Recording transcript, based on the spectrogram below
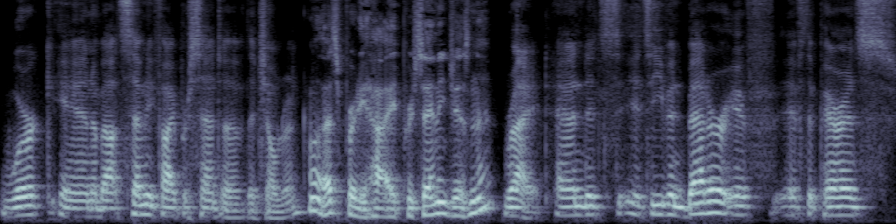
work in about 75% of the children. Well, that's pretty high percentage, isn't it? Right. And it's it's even better if if the parents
